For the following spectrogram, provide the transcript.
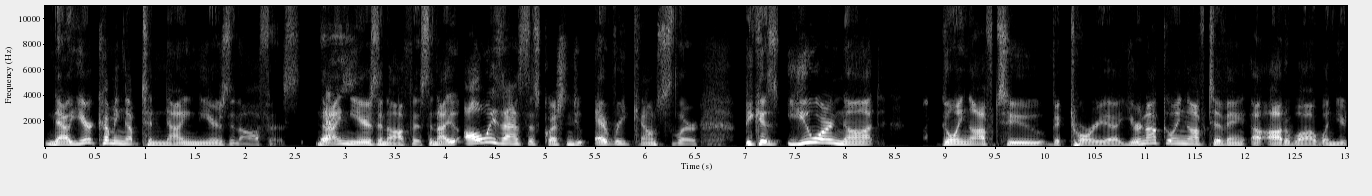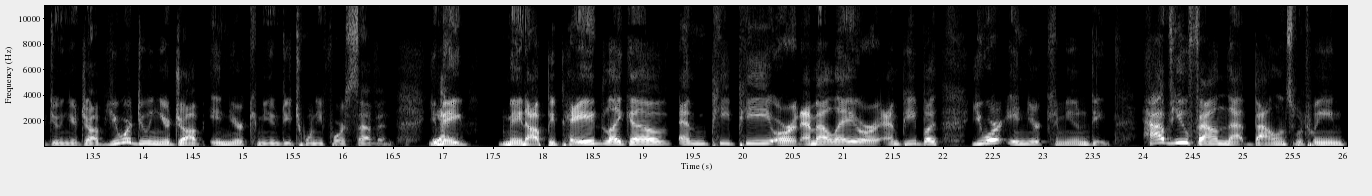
Now you're coming up to nine years in office, nine yes. years in office. And I always ask this question to every councillor because you are not going off to Victoria. You're not going off to Van- uh, Ottawa when you're doing your job. You are doing your job in your community 24 7. You may may not be paid like a MPP or an MLA or an MP, but you are in your community. Have you found that balance between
